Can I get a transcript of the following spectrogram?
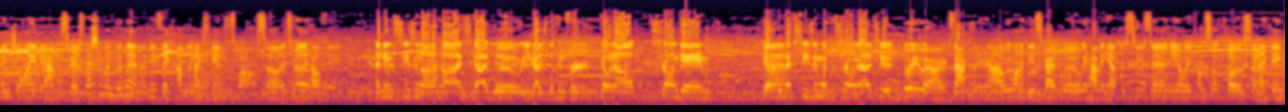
enjoying the atmosphere, especially when we win. That means they come the next games as well. So it's really healthy. Ending the season on a high, sky blue. Are you guys looking for going out strong game, going Yeah. to next season with a strong attitude? We we are exactly. Uh, we want to be sky blue. We haven't yet this season. You know, we've come so close, and I think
